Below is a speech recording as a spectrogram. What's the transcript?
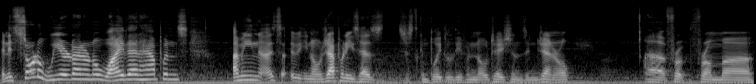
And it's sort of weird. I don't know why that happens. I mean, you know, Japanese has just completely different notations in general uh, from from uh,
